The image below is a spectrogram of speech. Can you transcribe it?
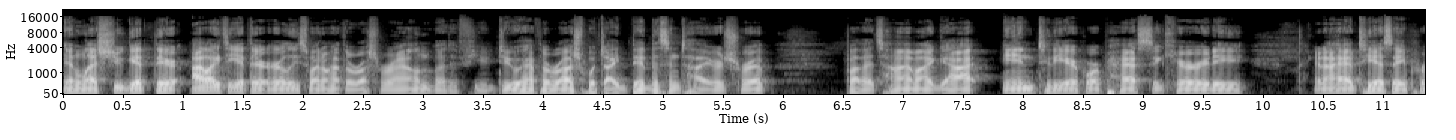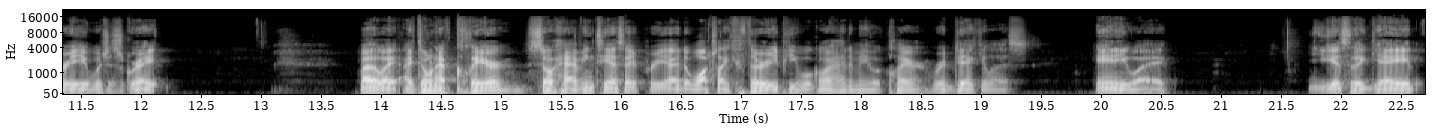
unless you get there, I like to get there early so I don't have to rush around. But if you do have to rush, which I did this entire trip, by the time I got into the airport past security, and I had TSA pre, which is great. By the way, I don't have clear, so having TSA pre, I had to watch like 30 people go ahead of me with clear. Ridiculous. Anyway, you get to the gate.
